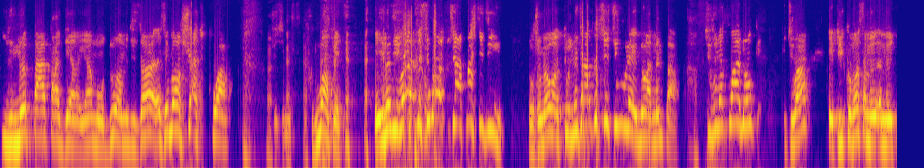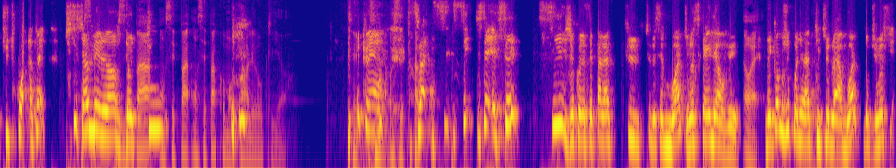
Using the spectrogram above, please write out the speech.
il me parle par derrière mon dos en me disant, Eh, c'est bon, je suis à toi. Je dis, mais c'est de moi, en fait. Et il me dit, ouais, mais c'est bon, je suis à toi, je t'ai dit. Donc, je me retourne. Mais qu'est-ce que tu voulais? Il ne me même pas. Ah, Tu voulais quoi, donc? Tu vois Et puis, il commence à me, à me tutoyer. En fait, tu sais, c'est un mélange de pas, tout. On sait pas, on sait pas comment parler aux clients. C'est clair. Si, si- tu sais, et tu sais, si je ne connaissais pas la culture de cette boîte, je me serais énervé. Ouais. Mais comme je connais la culture de la boîte, donc je me suis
